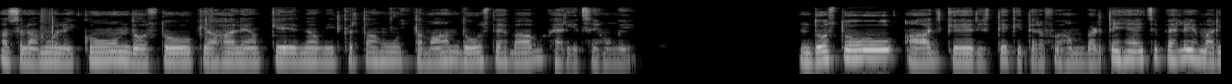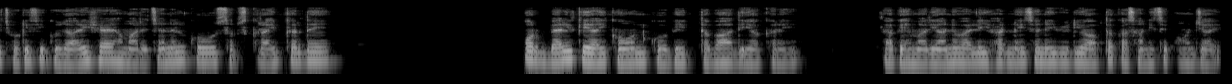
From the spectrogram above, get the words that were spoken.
असलकुम दोस्तों, क्या हाल है आपके? मैं उम्मीद करता हूँ तमाम दोस्त अहबाब खैरियत से होंगे। दोस्तों, आज के रिश्ते की तरफ़ हम बढ़ते हैं। इससे पहले हमारी छोटी सी गुजारिश है, हमारे चैनल को सब्सक्राइब कर दें और बेल के आइकॉन को भी दबा दिया करें, ताकि हमारी आने वाली हर नई से नई वीडियो आप तक आसानी से पहुँच जाए।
